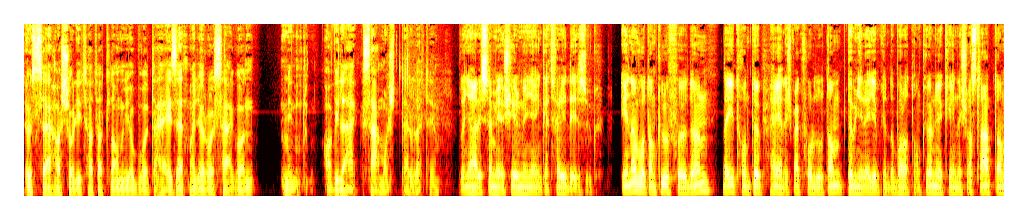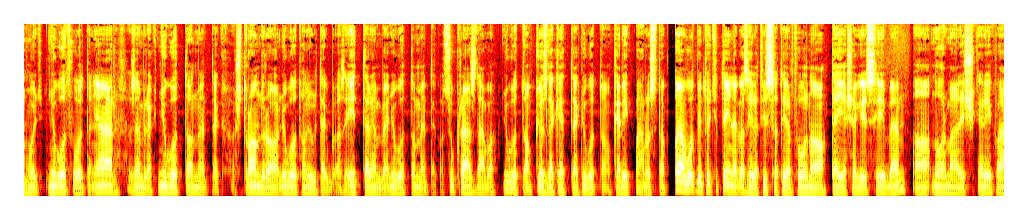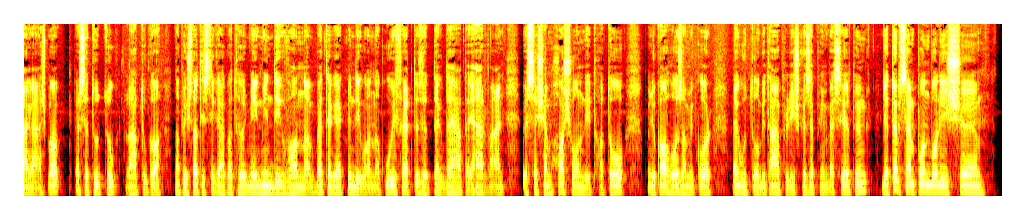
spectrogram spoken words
összehasonlíthatatlanul jobb volt a helyzet Magyarországon, mint a világ számos területén. A nyári személyes élményeinket felidézzük. Én nem voltam külföldön, de itthon több helyen is megfordultam, többnyire egyébként a Balaton környékén, és azt láttam, hogy nyugodt volt a nyár, az emberek nyugodtan mentek a strandra, nyugodtan ültek be az étterembe, nyugodtan mentek a cukrászdába, nyugodtan közlekedtek, nyugodtan kerékpároztak. Olyan volt, mintha tényleg az élet visszatért volna teljes egészében a normális kerékvágásba. Persze tudtuk, láttuk a napi statisztikákat, hogy még mindig vannak betegek, mindig vannak új fertőzöttek, de hát a járvány összesen hasonlítható mondjuk ahhoz, amikor legutóbb itt április közepén beszéltünk. Ugye több szempontból is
